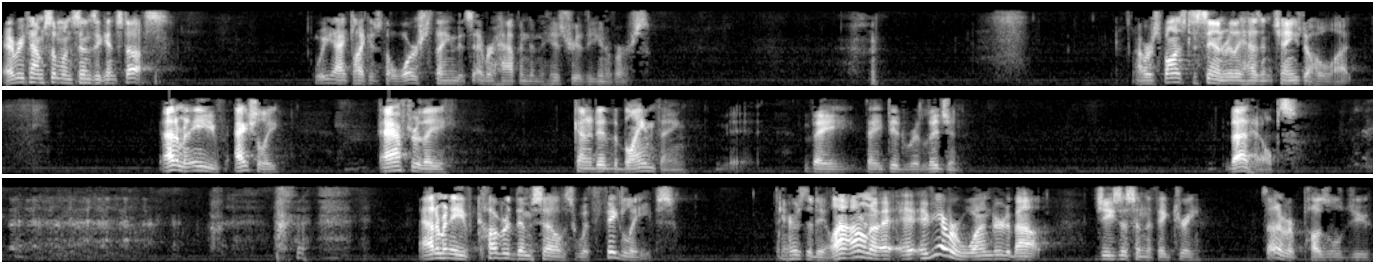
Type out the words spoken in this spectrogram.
Every time someone sins against us, we act like it's the worst thing that's ever happened in the history of the universe. Our response to sin really hasn't changed a whole lot. Adam and Eve, actually, after they kind of did the blame thing, they, they did religion. That helps. Adam and Eve covered themselves with fig leaves. Here's the deal. I, don't know. Have you ever wondered about Jesus and the fig tree? Has that ever puzzled you?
